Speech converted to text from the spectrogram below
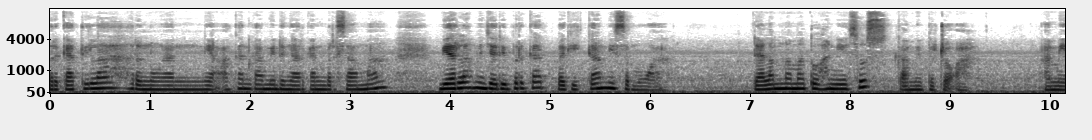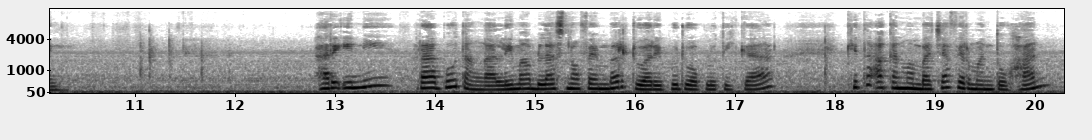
Berkatilah renungan yang akan kami dengarkan bersama, biarlah menjadi berkat bagi kami semua. Dalam nama Tuhan Yesus kami berdoa. Amin. Hari ini Rabu tanggal 15 November 2023 kita akan membaca firman Tuhan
